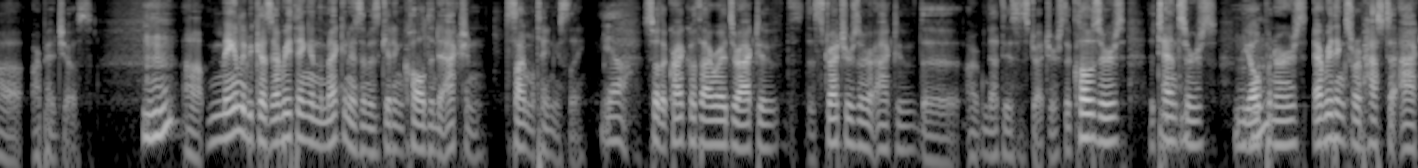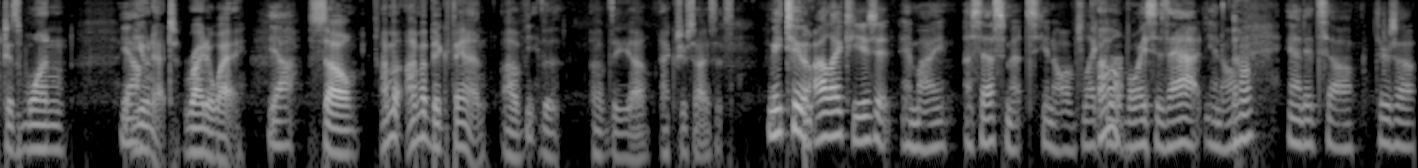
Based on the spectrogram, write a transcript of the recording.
uh, arpeggios, Mm-hmm. uh, mainly because everything in the mechanism is getting called into action simultaneously. Yeah. So the cricothyroids are active, the stretchers are active, the or not these are stretchers, the closers, the tensors, the Mhm. openers, everything sort of has to act as one Yeah. unit right away. Yeah. So I'm a, I'm a big fan of Yeah. the of the uh, exercises. Me too. I like to use it in my assessments. You know, of like Oh. where voice is at. You know, Uh-huh. and it's uh there's a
